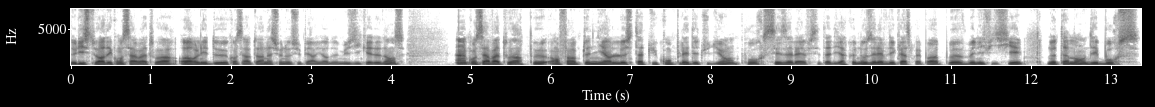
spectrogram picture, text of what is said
de l'histoire des conservatoires, hors les deux conservatoires nationaux supérieurs de musique et de danse, un conservatoire peut enfin obtenir le statut complet d'étudiant pour ses élèves, c'est-à-dire que nos élèves des classes prépa peuvent bénéficier notamment des bourses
